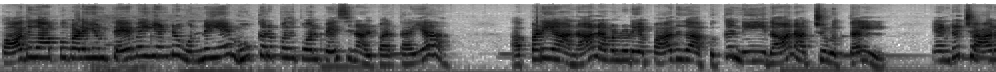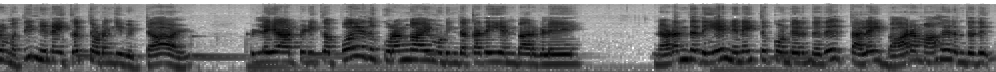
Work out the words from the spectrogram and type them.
பாதுகாப்பு வளையம் தேவை என்று உன்னையே மூக்கறுப்பது போல் பேசினாள் பார்த்தாயா? அப்படியானால் அவளுடைய பாதுகாப்புக்கு நீதான் அச்சுறுத்தல் என்று சாருமதி நினைக்கத் தொடங்கிவிட்டாள். பிள்ளையார் பிடிக்கப் போய் அது குரங்காய் முடிந்த கதை என்பார்களே. நடந்ததையே நினைத்துக் கொண்டிருந்தது தலை பாரமாக இருந்தது.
